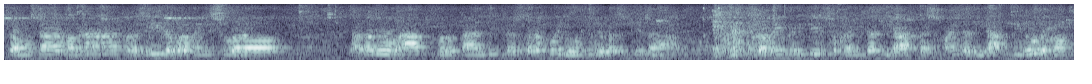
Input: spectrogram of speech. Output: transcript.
संसार संसारमग्नानां प्रसीद परमेश्वर। तदलोभात्मृतायित्र सर्पयोनिव्यवस्थिता समे कृते सुखं दद्यात् तस्मै दद्यात् तिरोदकम्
